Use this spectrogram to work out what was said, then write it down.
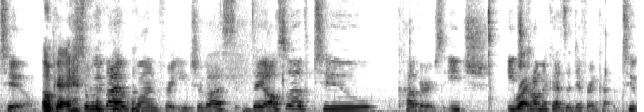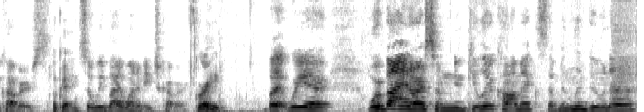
two. Okay. So we buy one for each of us. They also have two covers. Each each Right. comic has a different co- two covers. Okay. So we buy one of each cover. Great. But we're we're buying ours from Nuclear Comics up in Laguna.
